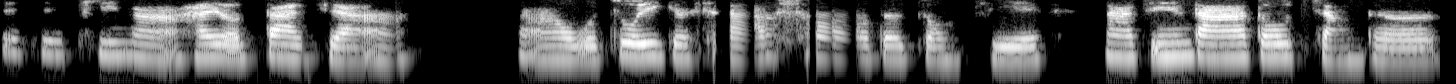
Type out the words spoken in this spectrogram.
谢谢 Tina，还有大家。那我做一个小小的总结。那今天大家都讲的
